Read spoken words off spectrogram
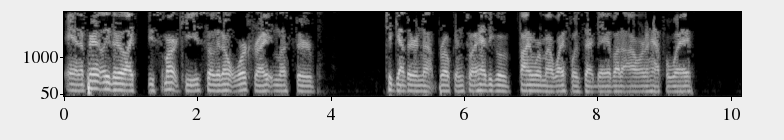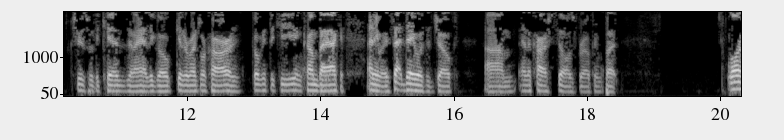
And apparently they're like these smart keys, so they don't work right unless they're together and not broken. So I had to go find where my wife was that day, about an hour and a half away. She was with the kids, and I had to go get a rental car and go get the key and come back. Anyways, that day was a joke, um, and the car still is broken. But long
